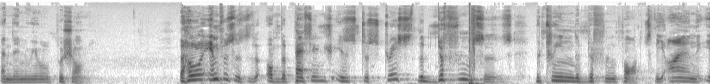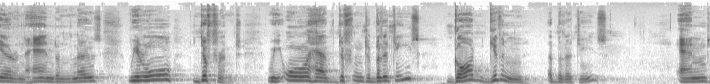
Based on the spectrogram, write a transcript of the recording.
and then we will push on. The whole emphasis of the passage is to stress the differences between the different parts the eye and the ear and the hand and the nose. We're all different. We all have different abilities, God given abilities, and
